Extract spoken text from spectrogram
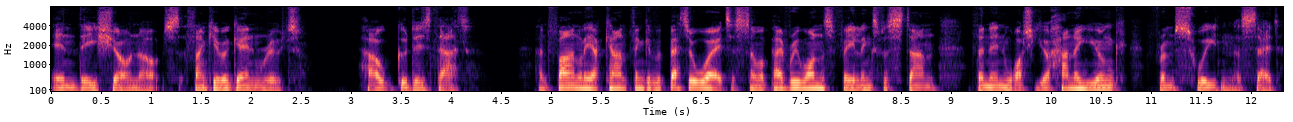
in the show notes. Thank you again, Ruud. How good is that? And finally, I can't think of a better way to sum up everyone's feelings for Stan than in what Johanna Jung from Sweden has said.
